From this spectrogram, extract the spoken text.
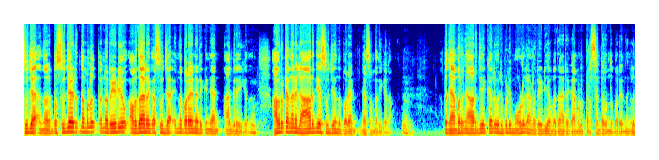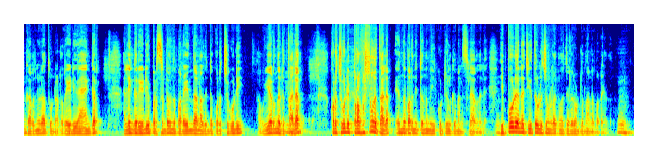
സുജ എന്ന് പറയുന്നത് ഇപ്പോൾ സുജ എടുത്ത് നമ്മൾ പിന്നെ റേഡിയോ അവതാരക സുജ എന്ന് പറയാനായിരിക്കും ഞാൻ ആഗ്രഹിക്കുന്നത്. അവർക്ക് അങ്ങനെ ലാർജ് ജെ സുജ എന്ന് പറയാൻ ഞാൻ സമ്മതിക്കണം. അപ്പോൾ ഞാൻ പറഞ്ഞ ആർ ജിയേക്കാൾ ഒരുപടി മുകളിലാണ് റേഡിയോ അവതാരക. നമ്മൾ പ്രസന്റർ എന്ന് പറയുന്നത്. നിങ്ങൾ അറിഞ്ഞൂടാത്തതുകൊണ്ടാണ് റേഡിയോ ആങ്കർ അല്ലെങ്കിൽ റേഡിയോ പ്രസന്റർ എന്ന് പറയുന്നതാണ് അതിന്റെ കുറച്ചുകൂടി ഉയർന്നൊരു തലം. കുറച്ചുകൂടി പ്രൊഫഷണൽ തലം എന്ന് പറഞ്ഞിട്ടൊന്നും ഈ കുട്ടികൾക്ക് മനസ്സിലാവുന്നില്ല. ഇപ്പോഴും എന്നെ ചീത്ത വിളിച്ചുകൊണ്ട് നടക്കുന്ന ചിലരുണ്ടെന്നാണ് പറയുന്നത്. ഉം.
